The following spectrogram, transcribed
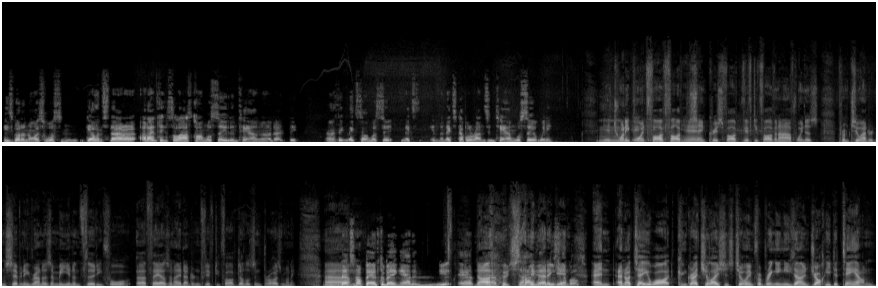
he's got a nice horse in Gallant Star. I don't think it's the last time we'll see it in town. I don't think. I think next time we'll see it, next in the next couple of runs in town, we'll see it winning. Yeah, mm. twenty point five five percent, Chris. Five fifty five and a half winners from two hundred and seventy runners, a million and thirty four uh, thousand eight hundred and fifty five dollars in prize money. Um, That's not bad for being out in out. No, out saying that again. And and I tell you what, congratulations to him for bringing his own jockey to town.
